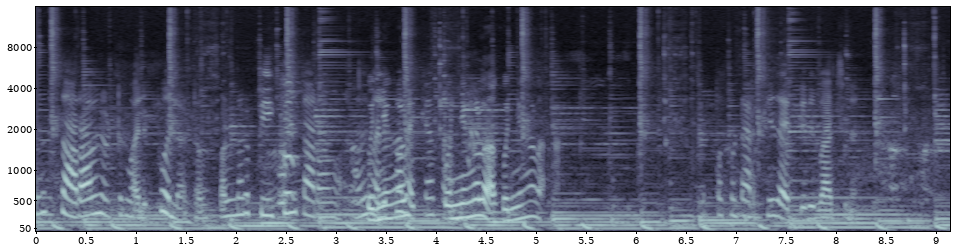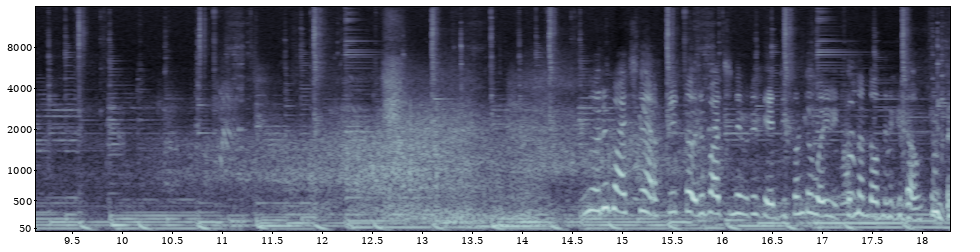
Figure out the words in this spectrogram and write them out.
ഒരു താറാവിനൊട്ടും വലിപ്പമില്ല കേട്ടോ. വളരെ പീക്കിൽ താറാവ്. വലിപ്പം കുഞ്ഞുങ്ങളാ. കൊണ്ട് ഇറക്കിയതായിരിക്കും ഒരു ബാച്ചിന് ഒരു ബാച്ചിനെ ഇറക്കിയിട്ട് ഒരു ബാച്ചിനെ ഇവർ കയറ്റിക്കൊണ്ട് പോയി വിൽക്കുന്നുണ്ടോന്ന് എനിക്ക് ഡൗട്ട് ഉണ്ട്.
